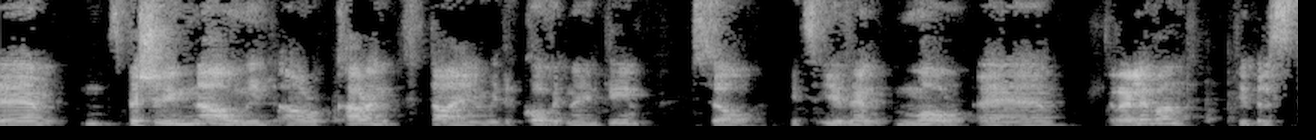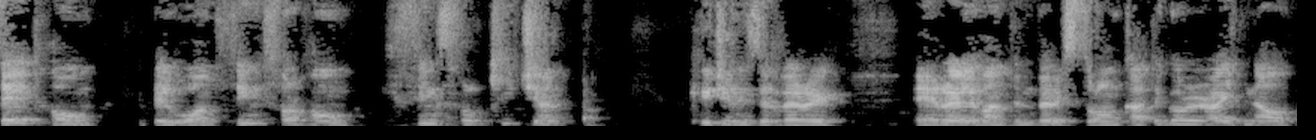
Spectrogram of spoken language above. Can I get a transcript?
Um, especially now with our current time with the COVID 19. So it's even more uh, relevant People stay at home. People want things for home, things for kitchen. Kitchen is a very uh, relevant and very strong category right now.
